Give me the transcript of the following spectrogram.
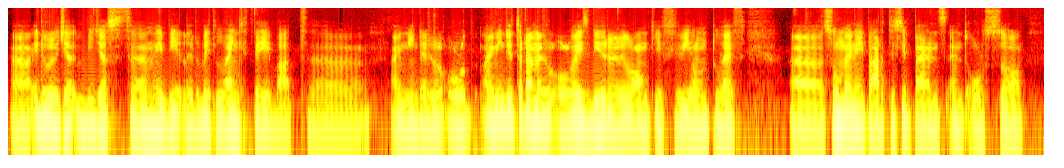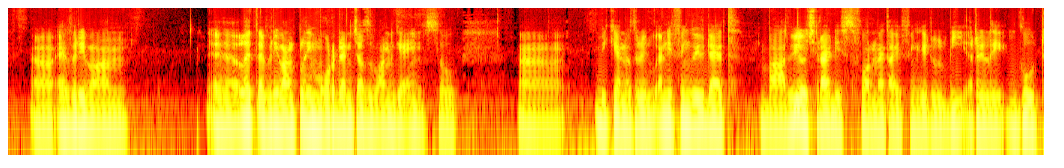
Uh, it will ju be just uh, maybe a little bit lengthy, but I mean that will all. I mean the tournament will always be really long if we want to have so many participants and also everyone let everyone play more than just one game. So uh, we cannot really do anything with that, but we will try this format. I think it will be really good.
